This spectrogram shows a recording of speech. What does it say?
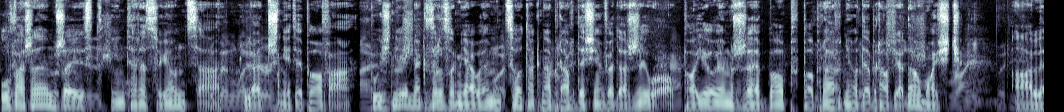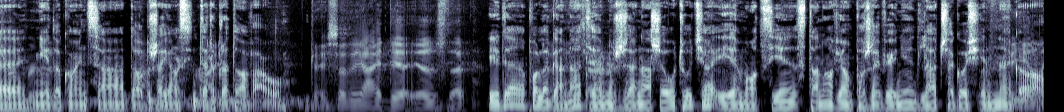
Uważałem, że jest interesująca, lecz nietypowa. Później jednak zrozumiałem, co tak naprawdę się wydarzyło. Pojąłem, że Bob poprawnie odebrał wiadomość, ale nie do końca dobrze ją zinterpretował. Idea polega na tym, że nasze uczucia i emocje stanowią pożywienie dla czegoś innego.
